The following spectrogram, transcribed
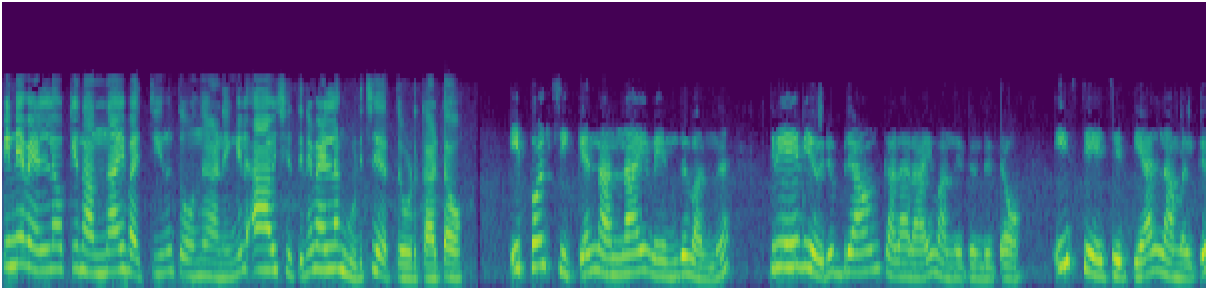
പിന്നെ വെള്ളമൊക്കെ നന്നായി വറ്റിയെന്ന് തോന്നുകയാണെങ്കിൽ ആവശ്യത്തിന് വെള്ളം കൂടി ചേർത്ത് കൊടുക്കാം കേട്ടോ. ഇപ്പോൾ ചിക്കൻ നന്നായി വെന്ത് വന്ന് ഗ്രേവി ഒരു ബ്രൗൺ കളറായി വന്നിട്ടുണ്ട് കേട്ടോ. ഈ സ്റ്റേജ് എത്തിയാൽ നമ്മൾക്ക്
